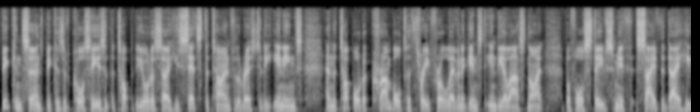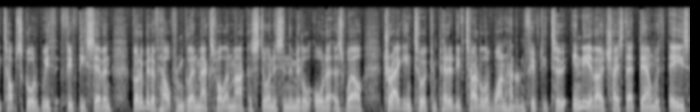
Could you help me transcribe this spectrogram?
Big concerns because, of course, he is at the top of the order, so he sets the tone for the rest of the innings. And the top order crumbled to 3 for 11 against India last night before Steve Smith saved the day. He top scored with 57. Got a bit of help from Glenn Maxwell and Marcus Stoinis in the middle order as well, dragging to a competitive total of 152. India, though, chased that down with ease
